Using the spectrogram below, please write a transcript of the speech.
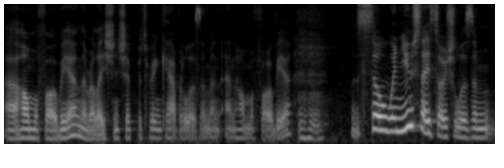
uh, homophobia and the relationship between capitalism and, and homophobia. Mm-hmm. So, when you say socialism,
